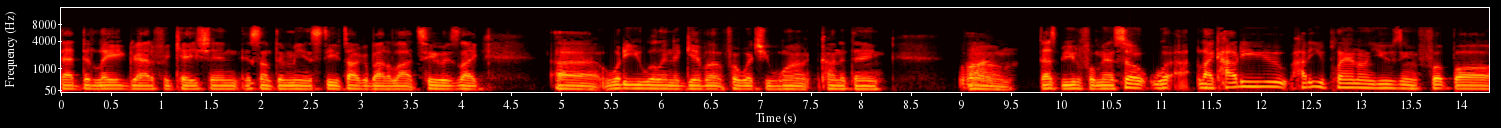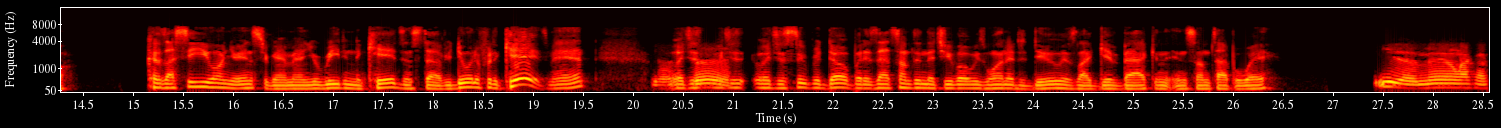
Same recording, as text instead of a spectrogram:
that delayed gratification is something me and Steve talk about a lot too, is like uh what are you willing to give up for what you want kind of thing. Right. Um that's beautiful, man. So what like how do you how do you plan on using football Cause I see you on your Instagram, man. You're reading the kids and stuff. You're doing it for the kids, man. Yes, which is which is which is super dope. But is that something that you've always wanted to do? Is like give back in in some type of way? Yeah, man. Like I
